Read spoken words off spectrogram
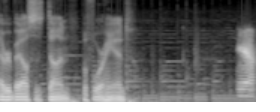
everybody else is done beforehand. Yeah.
